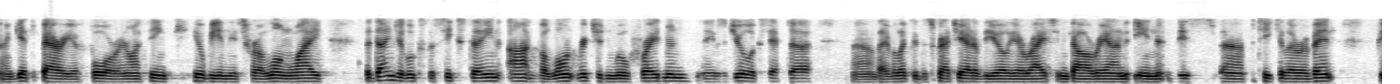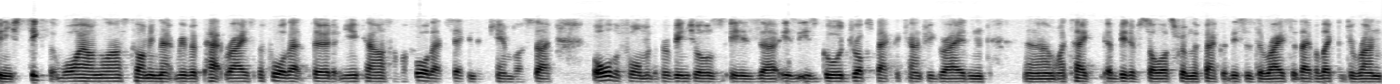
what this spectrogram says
uh, gets barrier four, and I think he'll be in this for a long way. The danger looks the 16, Art Volant, Richard and Will Freedman. He was a dual acceptor. Uh, they've elected to scratch out of the earlier race and go around in this uh, particular event. Finished sixth at Wyong last time in that River Pat race. Before that, third at Newcastle. Before that, second at Kembla. So all the form at the provincials is uh, is, is good. Drops back to country grade, and um, I take a bit of solace from the fact that this is the race that they've elected to run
